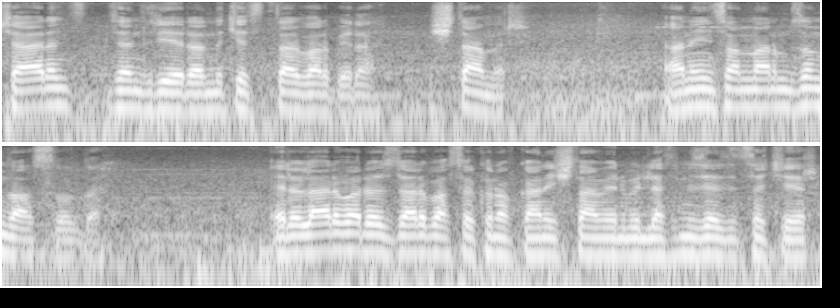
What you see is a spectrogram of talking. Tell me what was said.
şəhərin sentr yerlərində keçidlər var belə, işləmir. Yəni insanlarımızın da asılıdır. Elələri var özləri basır knovkanı işləmir, millətimiz əziyyət çəkir.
